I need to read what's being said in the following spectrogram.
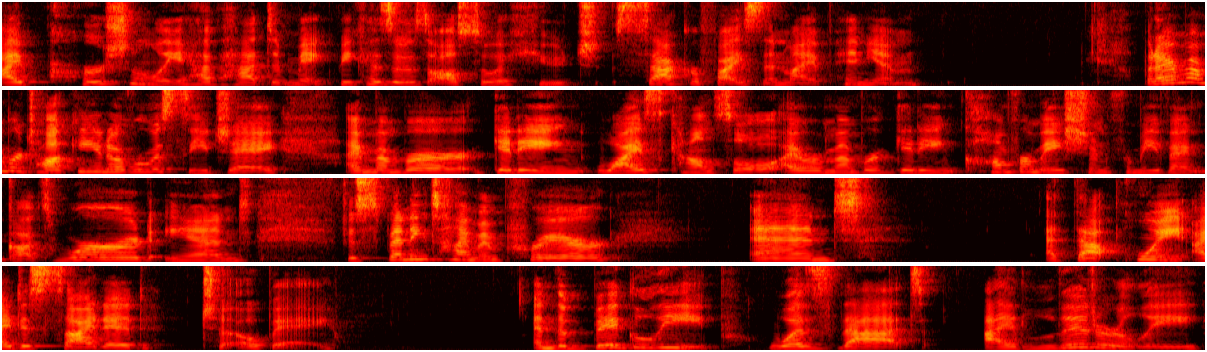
I personally have had to make because it was also a huge sacrifice, in my opinion. But I remember talking it over with CJ. I remember getting wise counsel. I remember getting confirmation from even God's word and just spending time in prayer. And at that point, I decided to obey. And the big leap was that I literally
